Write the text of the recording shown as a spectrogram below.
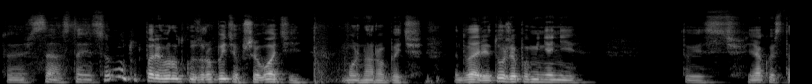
Тобто все остається. Ну, тут перегородку зробити, обшивати можна робити. Двері теж поміняні. Тобто, якось так.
